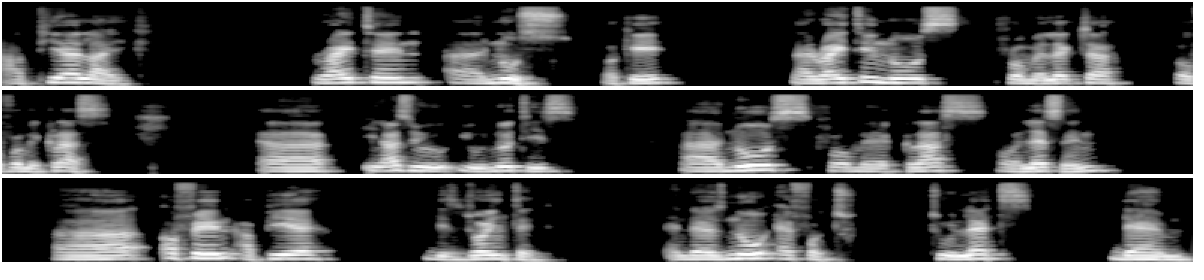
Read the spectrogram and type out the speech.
appear like writing uh, notes, okay? Like writing notes from a lecture or from a class. Uh, know, as you, you notice, uh, notes from a class or lesson uh, often appear disjointed and there's no effort to let them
